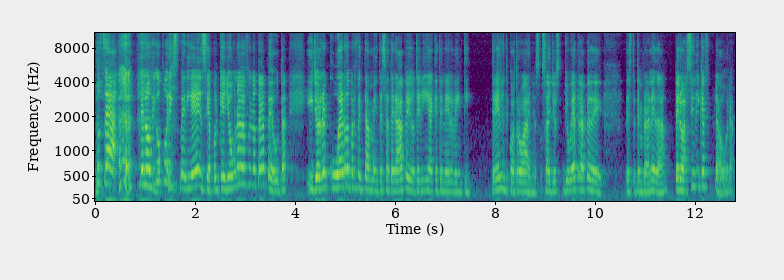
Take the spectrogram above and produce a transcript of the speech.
O sea, te lo digo por experiencia, porque yo una vez fui una terapeuta y yo recuerdo perfectamente esa terapia, yo tenía que tener 23, 24 años. O sea, yo, yo voy a terapia de, desde temprana edad, pero así di que fue la hora.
